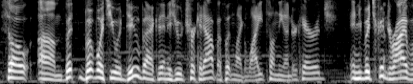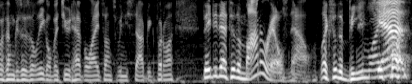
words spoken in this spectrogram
So, um, but but what you would do back then is you would trick it out by putting like lights on the undercarriage, and you, but you could drive with them because it was illegal. But you'd have the lights on, so when you stop, you could put them on. They did that to the monorails now, like so the beam lights. Yes.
